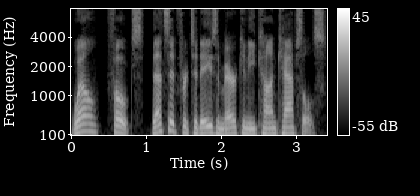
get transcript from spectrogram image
Well, folks, that's it for today's American Econ Capsules.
